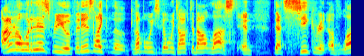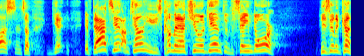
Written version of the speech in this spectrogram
I don't know what it is for you. If it is like the, a couple weeks ago, we talked about lust and that secret of lust and stuff. Get, if that's it, I'm telling you, he's coming at you again through the same door. He's going to come,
